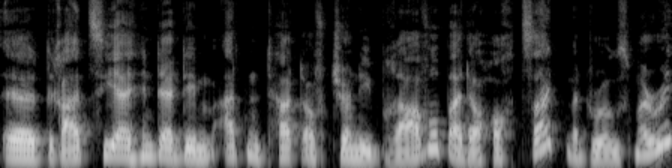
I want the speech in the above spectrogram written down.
äh, Drahtzieher hinter dem Attentat auf Johnny Bravo bei der Hochzeit mit Rosemary.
